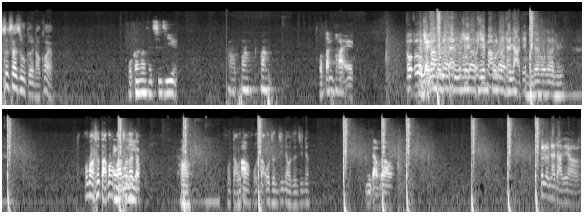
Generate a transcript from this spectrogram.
剩三十五个人，好快哦！我刚刚才吃鸡耶，好放放，我单排欸，我我我先把我轰炸区，先我先把我轰炸区，轮胎打掉我。们在轰炸区。我把车打爆，我把车打倒。好，我打不到，我打我只能尽量，我只能尽量。你打不到，这轮胎打掉了，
